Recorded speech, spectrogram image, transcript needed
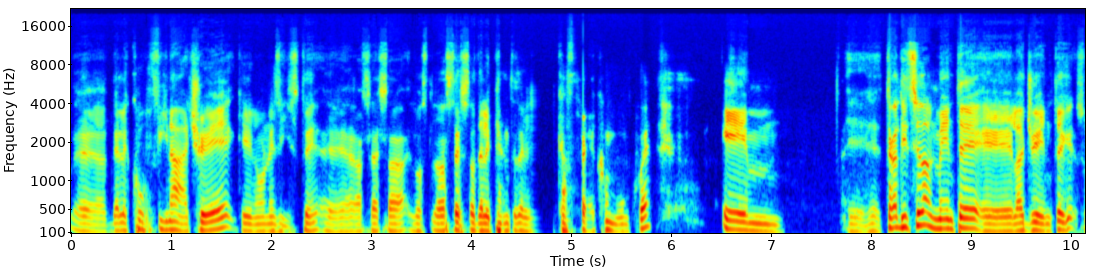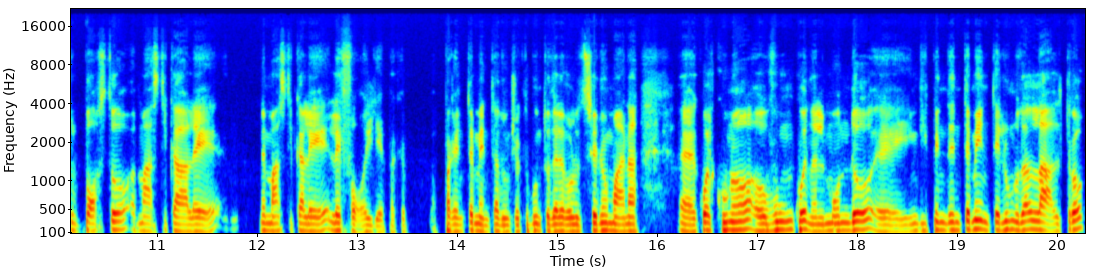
eh, delle confinacee, che non esiste, è la stessa, lo- la stessa delle piante del caffè comunque. E, mh, eh, tradizionalmente eh, la gente sul posto mastica le, ne mastica le, le foglie, perché apparentemente ad un certo punto dell'evoluzione umana eh, qualcuno ovunque nel mondo, eh, indipendentemente l'uno dall'altro,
